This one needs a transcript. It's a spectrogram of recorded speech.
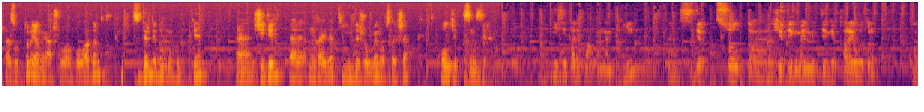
жазылып тұр яғни ашуға болады. Сіздер де бұл мүмкіндікке жедел әрі ыңғайлы тиімді жолмен осылайша қол жеткізіңіздер несие тарихын алғаннан кейін ә, сіздер сол ә, жердегі мәліметтерге қарай отырып ә,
